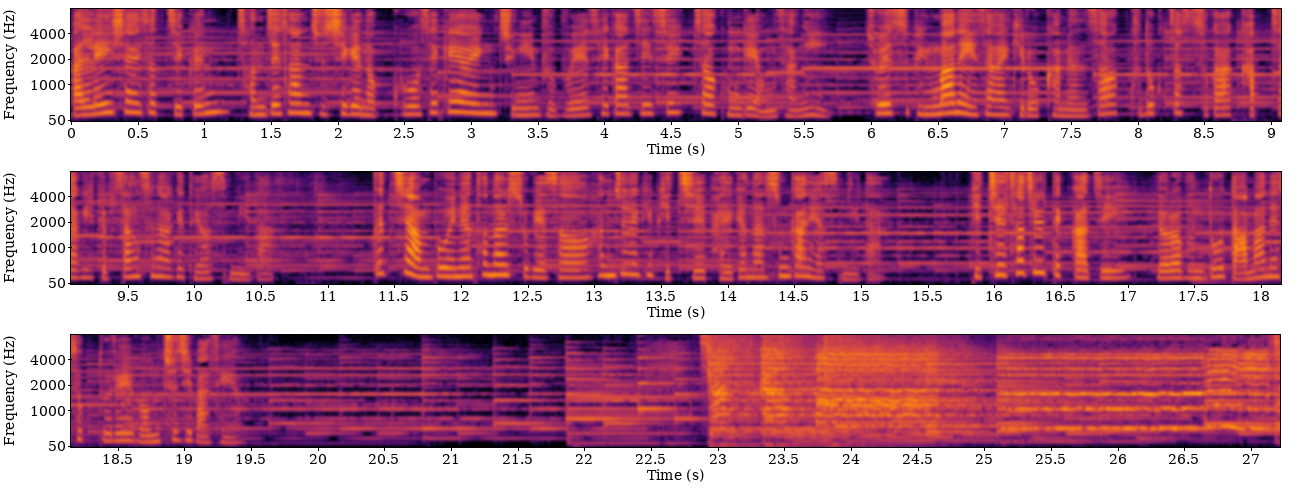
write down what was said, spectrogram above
말레이시아에서 찍은 전 재산 주식에 넣고 세계여행 중인 부부의 세 가지 수익처 공개 영상이 조회수 100만 회 이상을 기록하면서 구독자 수가 갑자기 급상승하게 되었습니다. 끝이 안 보이는 터널 속에서 한 줄기 빛을 발견한 순간이었습니다. 빛을 찾을 때까지 여러분도 나만의 속도를 멈추지 마세요. 잠깐만 우리 이제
